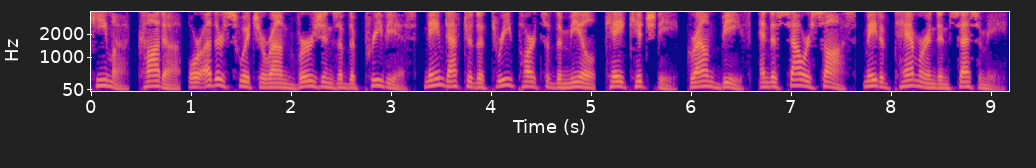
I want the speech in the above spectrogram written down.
keema, kada, or other switch-around versions of the previous, named after the three parts of the meal, k khichdi, ground beef, and a sour sauce, made of tamarind and sesame.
